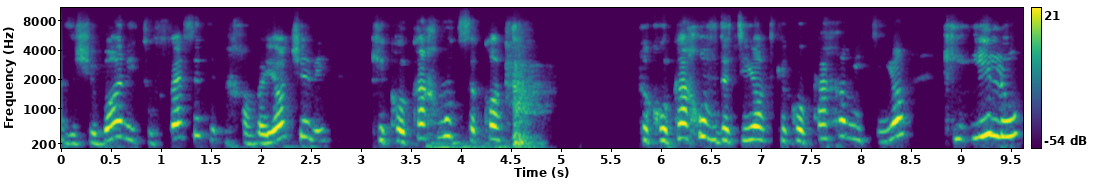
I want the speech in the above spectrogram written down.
הזה שבו אני תופסת את החוויות שלי ככל כך מוצקות, ככל כך עובדתיות, ככל כך אמיתיות, כאילו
